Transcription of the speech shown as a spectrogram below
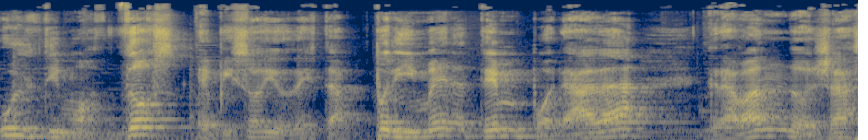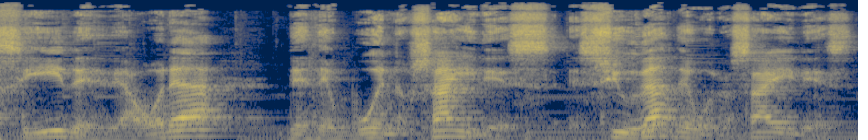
Últimos dos episodios de esta primera temporada, grabando ya así desde ahora, desde Buenos Aires, ciudad de Buenos Aires,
